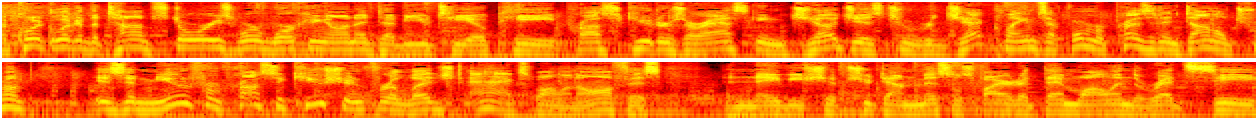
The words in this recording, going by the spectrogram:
A quick look at the top stories we're working on at WTOP. Prosecutors are asking judges to reject claims that former President Donald Trump is immune from prosecution for alleged acts while in office. And Navy ships shoot down missiles fired at them while in the Red Sea,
